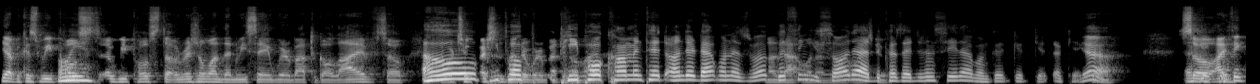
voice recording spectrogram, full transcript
Yeah, because we Oh, yeah. post uh, we post the original one, then we say we're about to go live. So Oh, questions people under we're about to go people commented under that one as well. On Good thing you saw that one that too. because I didn't see that one. Good, good, good. Okay. good. yeah. So Okay, I cool. think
